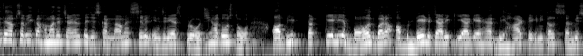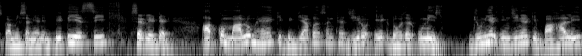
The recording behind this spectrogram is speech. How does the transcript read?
स्वागत है आप सभी का हमारे चैनल पे, जिसका नाम है सिविल इंजीनियर्स प्रो जी हाँ दोस्तों, अभी तक के लिए बहुत बड़ा अपडेट जारी किया गया है बिहार टेक्निकल सर्विस कमीशन, यानी बीटीएससी से रिलेटेड। आपको मालूम है कि विज्ञापन संख्या ज़ीरो एक दो हज़ार उन्नीस जूनियर इंजीनियर की बहाली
